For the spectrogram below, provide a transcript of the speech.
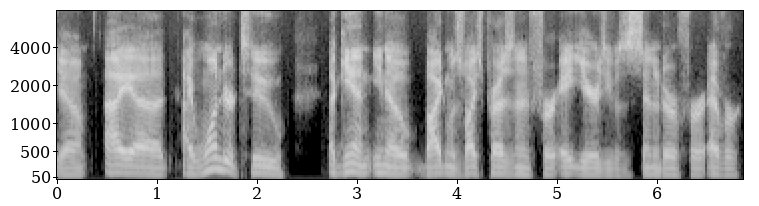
Yeah. I uh I wonder too, again, you know, Biden was vice president for eight years, he was a senator forever.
